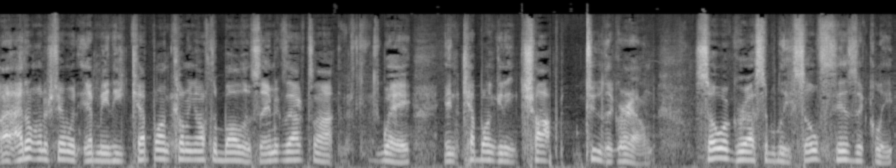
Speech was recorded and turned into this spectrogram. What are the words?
I, don't understand what I mean. He kept on coming off the ball the same exact way and kept on getting chopped to the ground so aggressively, so physically.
